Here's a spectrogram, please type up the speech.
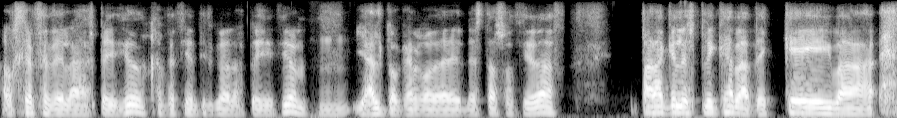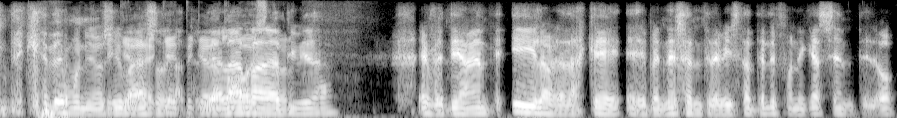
al jefe de la expedición, jefe científico de la expedición y alto cargo de, de esta sociedad, para que le explicara de qué iba, de qué demonios ¿De qué iba eso de la teoría Efectivamente. Y la verdad es que eh, en esa entrevista telefónica se enteró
